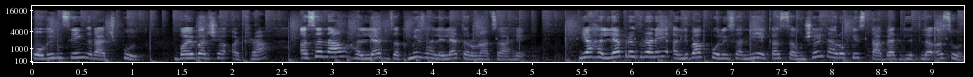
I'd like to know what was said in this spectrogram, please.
गोविंद सिंग राजपूत वय वर्ष अठरा असं नाव हल्ल्यात जखमी झालेल्या तरुणाचं आहे. या हल्ल्याप्रकरणी अलिबाग पोलिसांनी एका संशयित आरोपीस ताब्यात घेतलं असून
